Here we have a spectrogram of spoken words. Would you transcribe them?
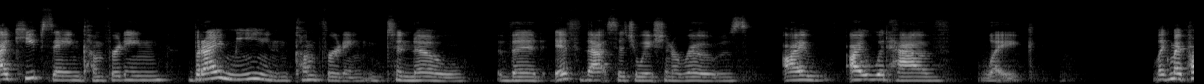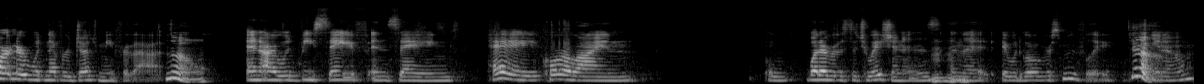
I keep saying comforting, but I mean comforting to know that if that situation arose, I I would have like like my partner would never judge me for that. No. And I would be safe in saying, "Hey, Coraline, whatever the situation is," Mhm. and that it would go over smoothly. Yeah. You know?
